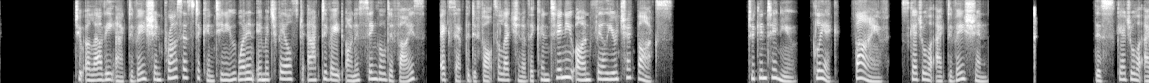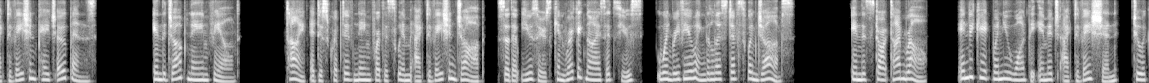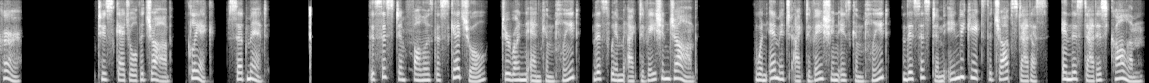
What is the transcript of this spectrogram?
To allow the activation process to continue when an image fails to activate on a single device, accept the default selection of the Continue on Failure checkbox. To continue, click 5. Schedule activation. this schedule activation page opens. In the job name field, type a descriptive name for the swim activation job so that users can recognize its use when reviewing the list of swim jobs. In the start time row, indicate when you want the image activation to occur. To schedule the job, click Submit. The system follows the schedule to run and complete the swim activation job. When image activation is complete, the system indicates the job status in the status column.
